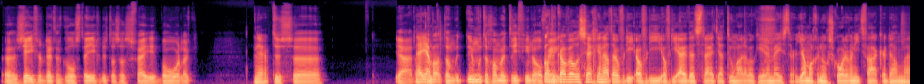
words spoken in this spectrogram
Uh, 37 goals tegen, dus dat was vrij behoorlijk. Ja. Dus ja, dat, nee, ja dan, dan, je moet er gewoon met 3-4 overheen. Wat ik al wilde zeggen inderdaad over die, over die, over die uitwedstrijd. Ja, toen waren we ook herenmeester. Jammer genoeg scoorden we niet vaker dan uh,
